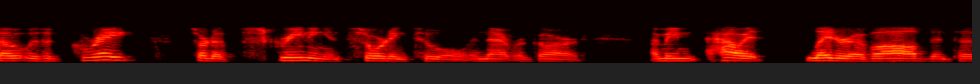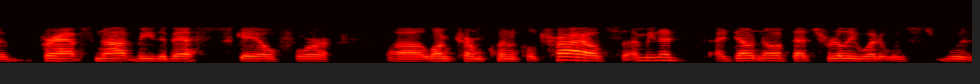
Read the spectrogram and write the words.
So it was a great sort of screening and sorting tool in that regard. I mean, how it later evolved into perhaps not be the best scale for uh, long-term clinical trials. I mean, I, I don't know if that's really what it was was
